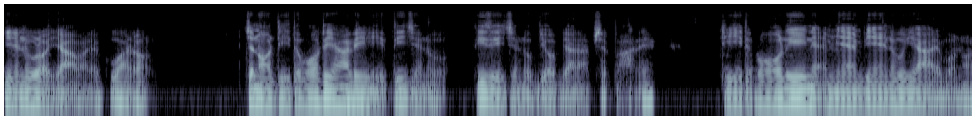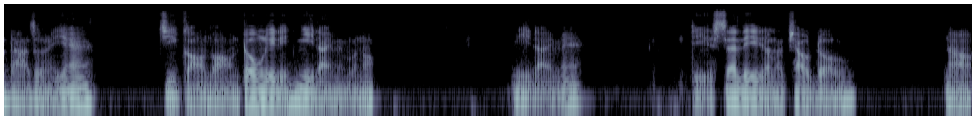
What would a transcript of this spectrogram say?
ပြင်လို့တော့ရပါတယ်အခုကတော့ကျွန်တော်ဒီသဘောတရားလေးသိကျင်လို့သိစေချင်လို့ပြောပြတာဖြစ်ပါတယ်ဒီသဘောလေးနဲ့အမြန်ပြင်လို့ရတယ်ပေါ့နော်ဒါဆိုရင်အရန်ကြည်ကောင်းသွားအောင်တုံးလေးတွေညှိလိုက်မယ်ပေါ့နော်ညှိလိုက်မယ်ဒီအဆက်လေးတော့မဖြောက်တော့ဘူးနောက်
